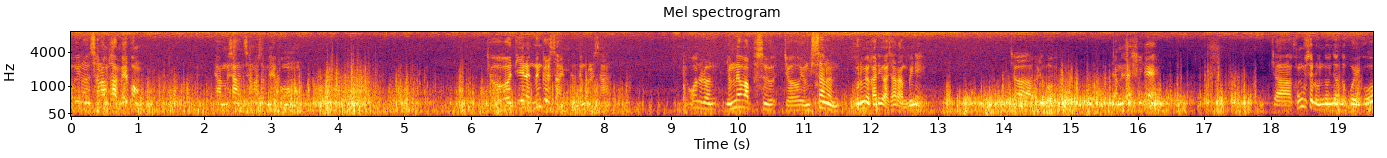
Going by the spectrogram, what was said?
여기는 서남산 매봉. 양산, 산호산 매봉. 저 뒤에는 능글산입니다. 능글산. 오늘은 영남 앞에서 저 영지산은 구름의 가리가 잘 안 보이네요. 자, 그리고 양산 시내. 자, 공설 운동장도 보이고,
